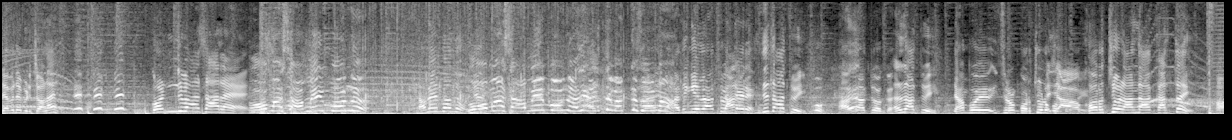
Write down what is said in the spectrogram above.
കൊണ്ടുവാ, പിടിച്ചോളെ. സാറേ. സോമ സമയം പോന്നു. സമയം വന്നു. സോമ സമയം പോന്നു. അത് എടുത്ത് വെക്ക് സോമ. അതിങ്ങനെ താത്ത് വെക്കാരെ. ഇത് താത്തുപോയി ഓ അത് താത്ത് വെക്ക അത് താത്തുപോയി ഞാൻ പോയി ഇച്ചിരി കുറച്ചുകൂടെ. കുറച്ചുകൂടെ ആ കത്ത്. ആ.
